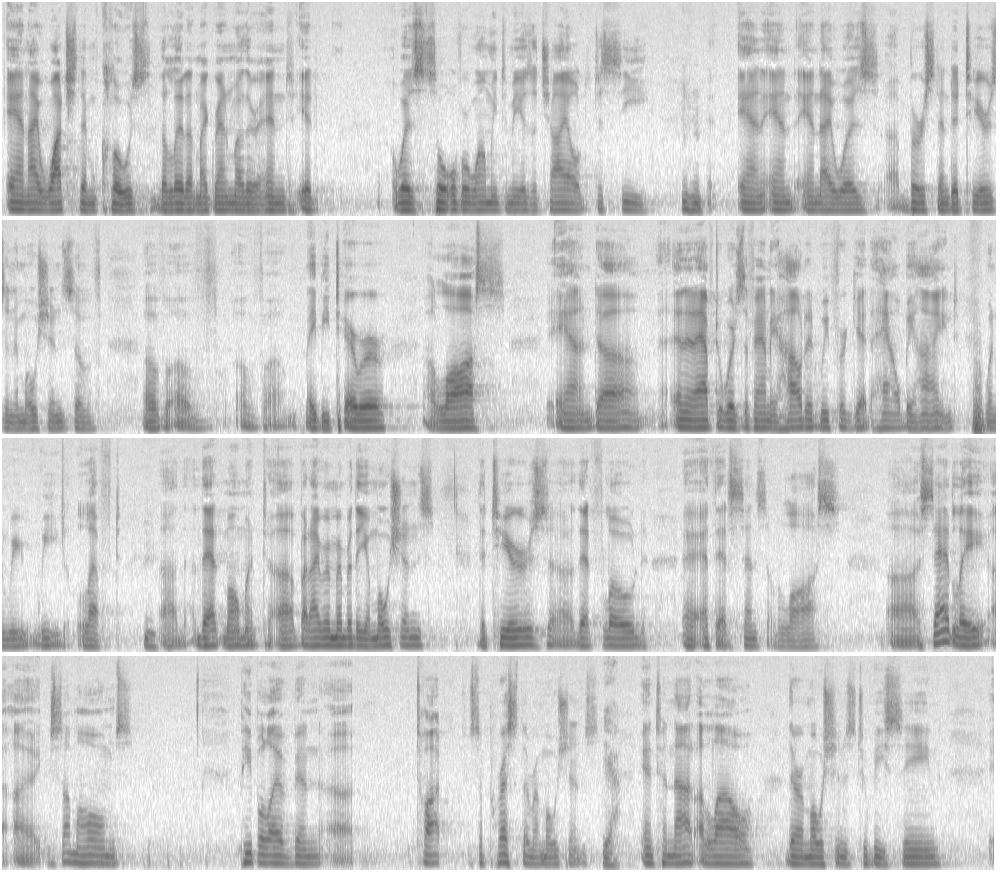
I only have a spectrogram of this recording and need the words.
And I watched them close the lid on my grandmother, and it was so overwhelming to me as a child to see. And, and, and I was uh, burst into tears and emotions of, of, of, of um, maybe terror, uh, loss, and, uh, and then afterwards, the family, how did we forget Hal behind when we, we left uh, that moment? Uh, but I remember the emotions, the tears uh, that flowed uh, at that sense of loss. Uh, sadly, uh, some homes, people have been uh, taught to suppress their emotions Yeah. and to not allow their emotions to be seen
